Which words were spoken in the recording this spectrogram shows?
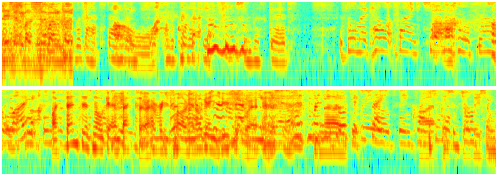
December 7th. was outstanding Oh. and the quality of teaching was good. The former Co-op Bank chairman Oh. Paul Flowers has been I sense it's not getting better every time. You're not getting used to it. Just when you No. thought it was safe. Three-year-old's questioned Right, after let's do some Johnson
